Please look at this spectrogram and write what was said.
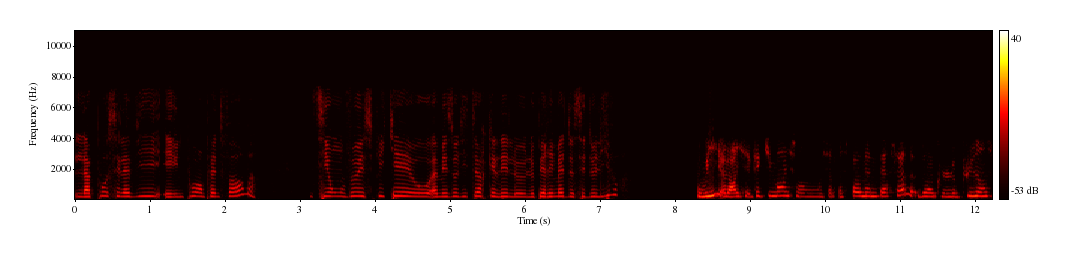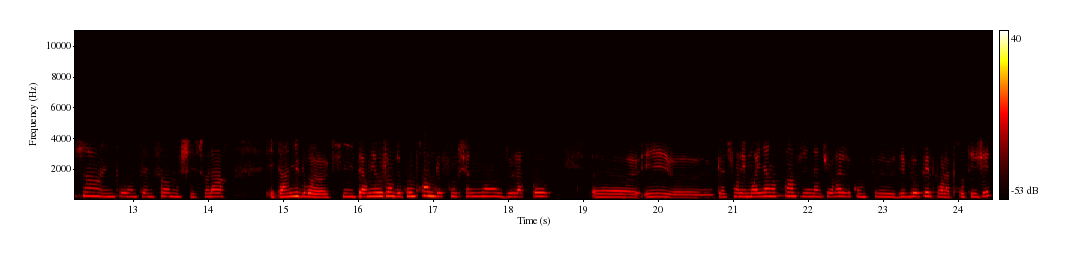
La peau, c'est la vie et Une peau en pleine forme. Si on veut expliquer à mes auditeurs quel est le, périmètre de ces deux livres oui, alors effectivement, ils ne s'adressent pas aux mêmes personnes. Donc, le plus ancien, Une peau en pleine forme chez Solar, est un livre euh, qui permet aux gens de comprendre le fonctionnement de la peau et euh, quels sont les moyens simples et naturels qu'on peut développer pour la protéger,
